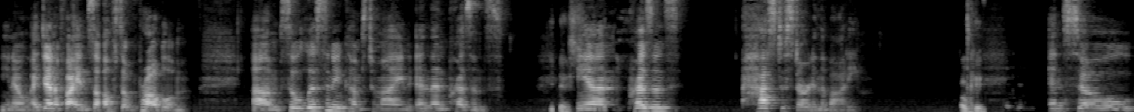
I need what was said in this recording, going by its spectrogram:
you know identify and solve some problem. Um, so listening comes to mind and then presence. Yes. And presence has to start in the body. Okay. And so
